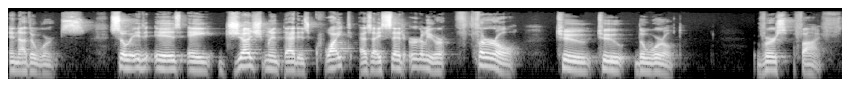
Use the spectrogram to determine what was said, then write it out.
in other words. So it is a judgment that is quite, as I said earlier, thorough to, to the world. Verse 5.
